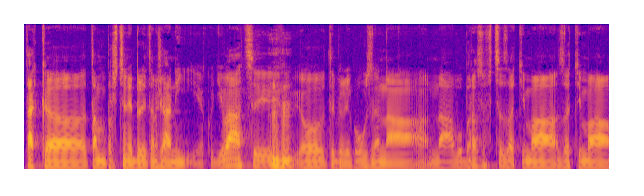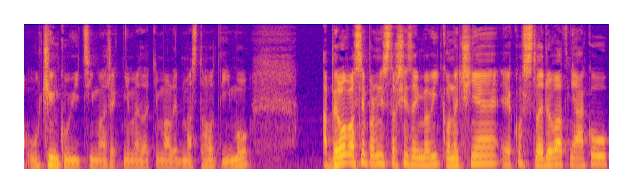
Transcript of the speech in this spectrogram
tak uh, tam prostě nebyli tam žádní jako diváci, mm-hmm. jo, ty byli pouze na, na obrazovce za těma, za těma účinkujícíma, řekněme, za těma lidma z toho týmu. A bylo vlastně pro mě strašně zajímavý konečně jako sledovat nějakou uh,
